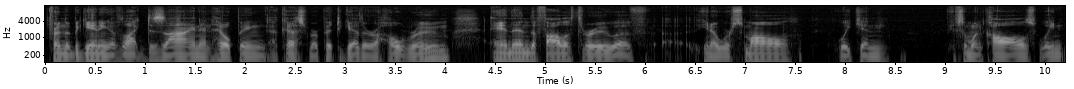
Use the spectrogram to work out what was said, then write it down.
from the beginning of like design and helping a customer put together a whole room, and then the follow through of, uh, you know, we're small, we can, if someone calls, we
